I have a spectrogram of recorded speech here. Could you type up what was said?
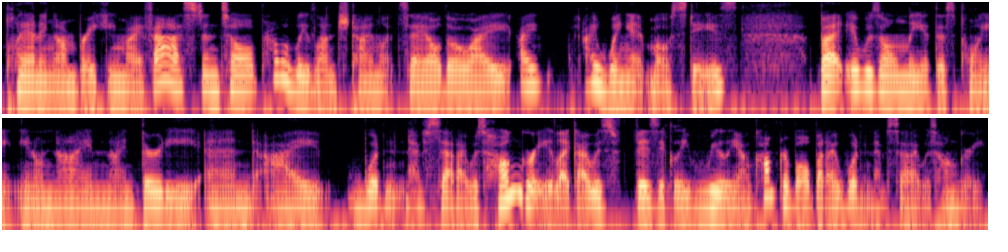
planning on breaking my fast until probably lunchtime, let's say, although I, I, I wing it most days. But it was only at this point, you know, 9, 9.30, and I wouldn't have said I was hungry. Like, I was physically really uncomfortable, but I wouldn't have said I was hungry.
